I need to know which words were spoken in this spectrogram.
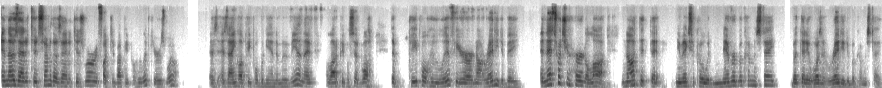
and those attitudes, some of those attitudes were reflected by people who lived here as well. As, as Anglo people began to move in, they, a lot of people said, well, the people who live here are not ready to be and that's what you heard a lot. Not that, that New Mexico would never become a state, but that it wasn't ready to become a state,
